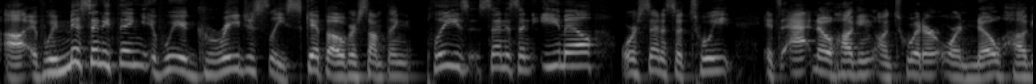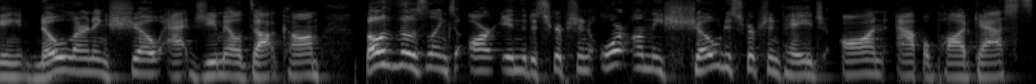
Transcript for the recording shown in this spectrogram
Uh, if we miss anything, if we egregiously skip over something, please send us an email or send us a tweet. It's at no hugging on Twitter or no hugging, no learning show at gmail.com. Both of those links are in the description or on the show description page on Apple Podcasts.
